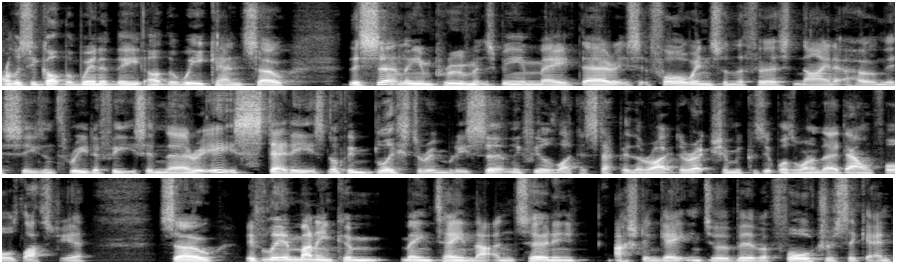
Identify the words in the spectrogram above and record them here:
obviously got the win at the at the weekend. So there's certainly improvements being made there. It's four wins from the first nine at home this season, three defeats in there. It's steady. It's nothing blistering, but it certainly feels like a step in the right direction because it was one of their downfalls last year. So if Liam Manning can maintain that and turning Ashton Gate into a bit of a fortress again,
